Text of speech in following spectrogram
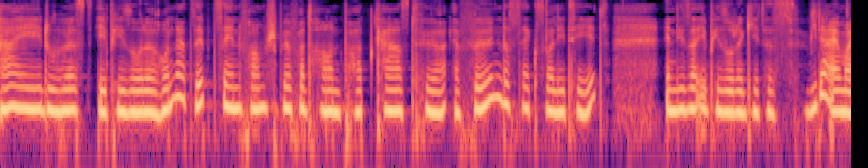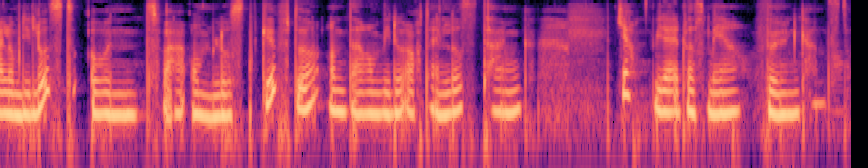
Hi, du hörst Episode 117 vom Spürvertrauen Podcast für erfüllende Sexualität. In dieser Episode geht es wieder einmal um die Lust und zwar um Lustgifte und darum, wie du auch deinen Lusttank ja wieder etwas mehr füllen kannst.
